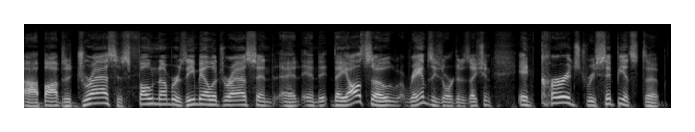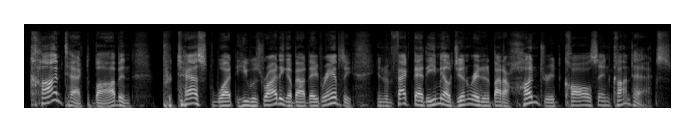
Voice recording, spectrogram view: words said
uh, Bob's address, his phone number, his email address, and, and, and they also, Ramsey's organization, encouraged recipients to contact Bob and protest what he was writing about Dave Ramsey. And in fact, that email generated about 100 calls and contacts.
